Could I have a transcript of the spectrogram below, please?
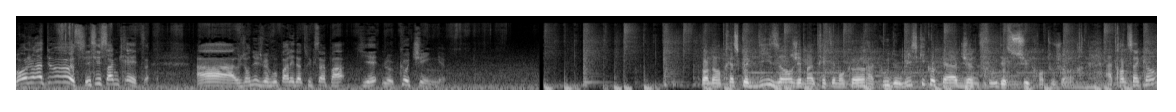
Bonjour à tous, ici Sam Crete. Ah, aujourd'hui je vais vous parler d'un truc sympa qui est le coaching. Pendant presque 10 ans, j'ai maltraité mon corps à coups de whisky coca, junk food et sucre en tout genre. À 35 ans,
